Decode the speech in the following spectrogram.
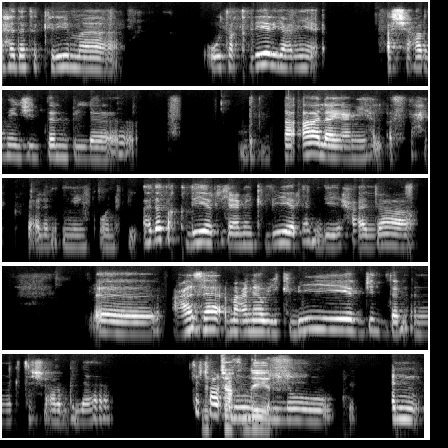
هذا تكريم وتقدير يعني أشعرني جدا بال بالضآلة يعني هل أستحق فعلا إني نكون في هذا تقدير يعني كبير عندي حاجة آه، عزاء معنوي كبير جدا إنك تشعر بال تشعر بالتقدير. أن...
